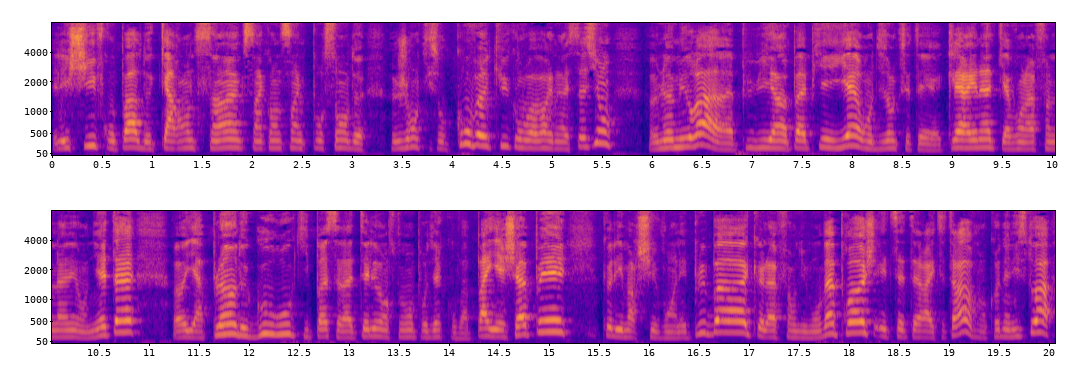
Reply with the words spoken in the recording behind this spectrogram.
les chiffres, on parle de 45, 55% de gens qui sont convaincus qu'on va avoir une récession. Nomura a publié un papier hier en disant que c'était clair et net qu'avant la fin de l'année on y était. Euh, il y a plein de gourous qui passent à la télé en ce moment pour dire qu'on va pas y échapper, que les marchés vont aller plus bas, que la fin du monde approche, etc., etc. On connaît l'histoire.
